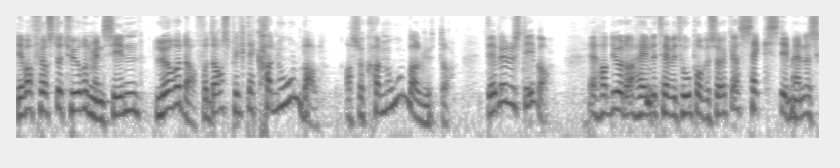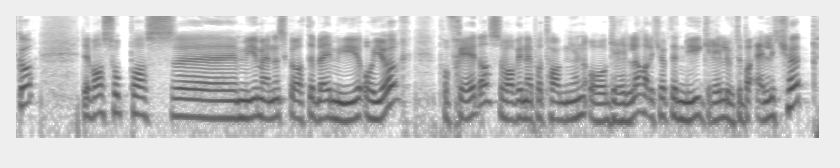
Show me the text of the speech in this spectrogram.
det var første turen min siden lørdag, for da spilte jeg kanonball. Altså kanonball, gutter. Det ble du stiv av. Jeg hadde jo da hele TV 2 på besøk her. 60 mennesker. Det var såpass uh, mye mennesker at det ble mye å gjøre. På fredag så var vi nede på Tangen og grilla. Hadde kjøpt en ny grill ute på Elkjøp.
